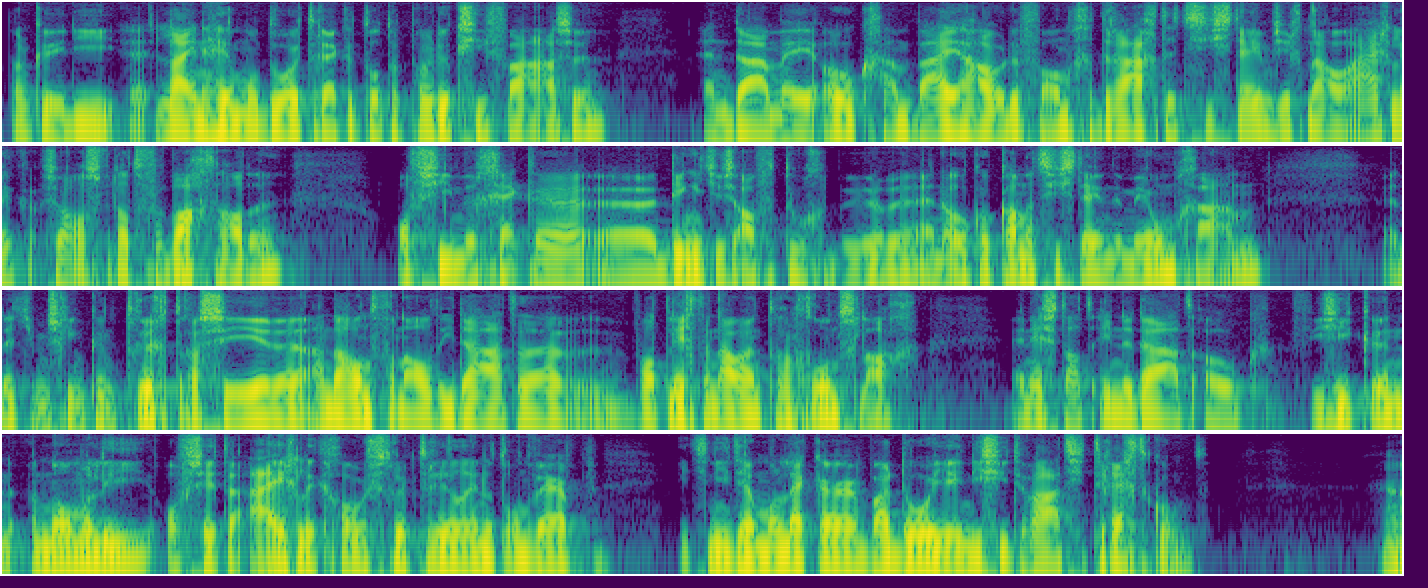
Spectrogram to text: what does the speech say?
dan kun je die eh, lijn helemaal doortrekken tot de productiefase. En daarmee ook gaan bijhouden van gedraagt het systeem zich nou eigenlijk zoals we dat verwacht hadden. Of zien we gekke uh, dingetjes af en toe gebeuren. En ook al kan het systeem ermee omgaan, dat je misschien kunt terugtraceren aan de hand van al die data. Wat ligt er nou aan ten grondslag? En is dat inderdaad ook fysiek een anomalie? Of zit er eigenlijk gewoon structureel in het ontwerp iets niet helemaal lekker, waardoor je in die situatie terechtkomt? Ja,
